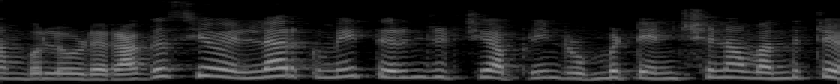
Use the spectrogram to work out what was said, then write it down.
நம்மளோட ரகசியம் எல்லாருக்குமே தெரிஞ்சிடுச்சு அப்படின்னு ரொம்ப டென்ஷனாக வந்துட்டு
